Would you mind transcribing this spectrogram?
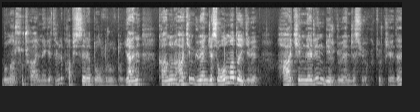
bunlar suç haline getirilip hapislere dolduruldu. Yani kanun hakim güvencesi olmadığı gibi hakimlerin bir güvencesi yok Türkiye'de.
